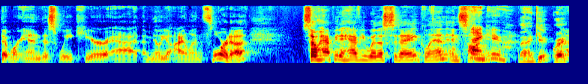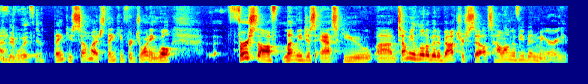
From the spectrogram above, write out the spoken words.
that we're in this week here at Amelia Island, Florida. So happy to have you with us today, Glenn and Sonia. Thank you. Thank you. Great to be with you. Thank you so much. Thank you for joining. Well, first off, let me just ask you um, tell me a little bit about yourselves. How long have you been married?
